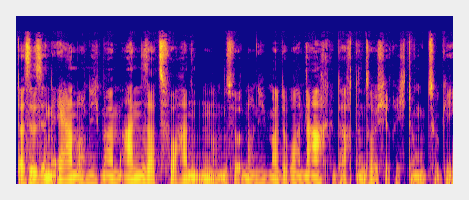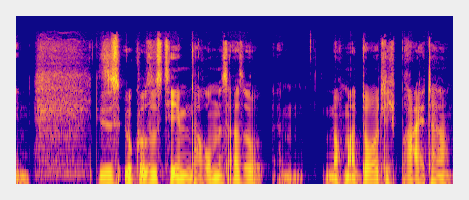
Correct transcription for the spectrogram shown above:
Das ist in R noch nicht mal im Ansatz vorhanden und es wird noch nicht mal darüber nachgedacht, in solche Richtungen zu gehen. Dieses Ökosystem darum ist also ähm, nochmal deutlich breiter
